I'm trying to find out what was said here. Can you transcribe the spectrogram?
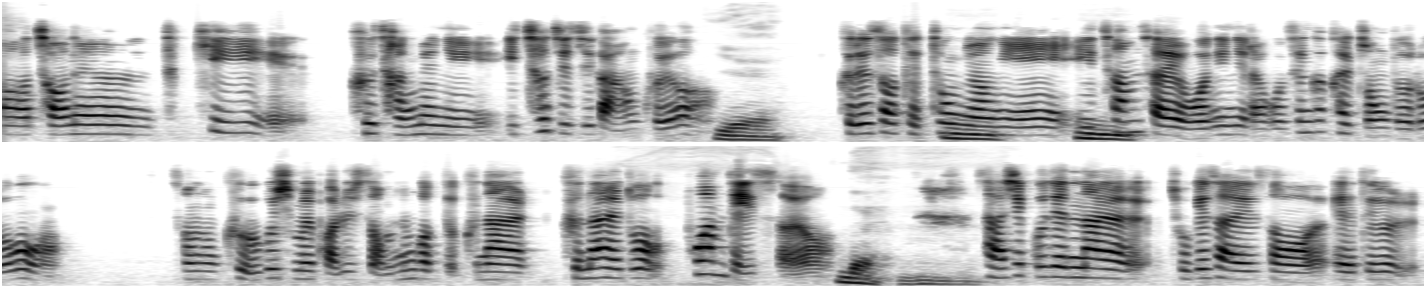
어, 저는 특히 그 장면이 잊혀지지가 않고요. 예. 그래서 대통령이 음. 이 참사의 원인이라고 생각할 정도로 저는 그 의구심을 버릴 수 없는 것도 그날, 그날도 포함돼 있어요. 네. 음, 49제 날 조계사에서 애들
